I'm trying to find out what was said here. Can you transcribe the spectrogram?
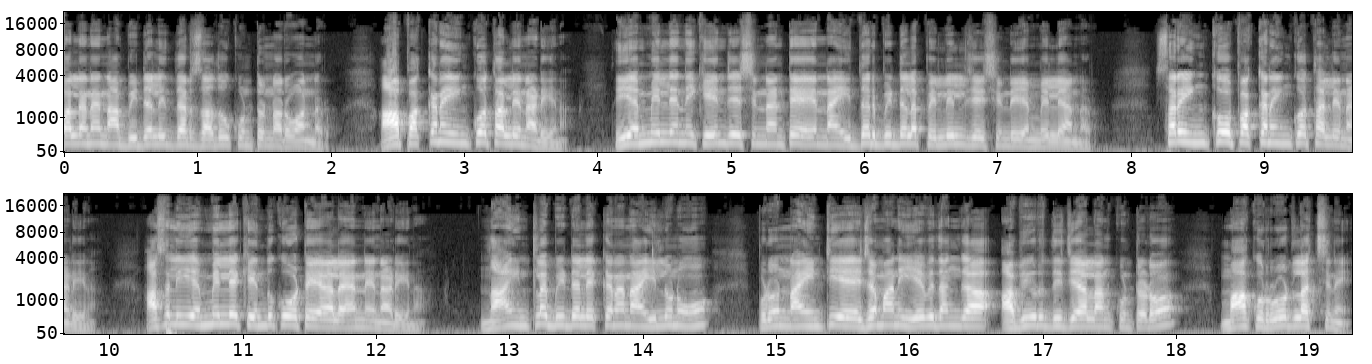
వల్లనే నా బిడ్డలు ఇద్దరు చదువుకుంటున్నారు అన్నారు. ఆ పక్కనే ఇంకో తల్లిని అడిగిన ఈ ఎమ్మెల్యే నీకేం చేసిండంటే నా ఇద్దరు బిడ్డల పెళ్ళిళ్ళు చేసిండు ఎమ్మెల్యే అన్నారు. సరే ఇంకో పక్కన ఇంకో తల్లిని అడిగిన అసలు ఈ ఎమ్మెల్యేకి ఎందుకు ఓటేయాలి అని నేను అడిగిన నా ఇంట్లో బిడ్డ లెక్కన నా ఇల్లును ఇప్పుడు నా ఇంటి యజమాని ఏ విధంగా అభివృద్ధి చేయాలనుకుంటాడో మాకు రోడ్లు వచ్చినాయి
